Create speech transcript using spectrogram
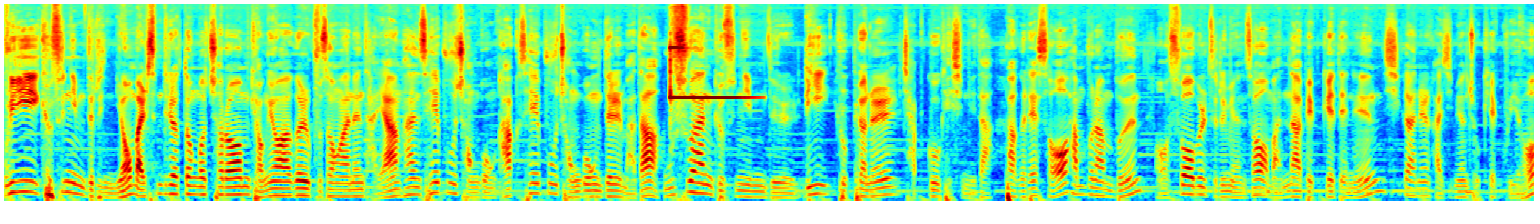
우리 교수님들은요 말씀드렸던 것처럼 경영학을 구성하는 다양한 세부 전공 각 세부 전공들마다 우수한 교수님들이 교편을 잡고 계십니다. 파악을 해서 한 분 한 분 수업을 들으면서 만나 뵙게 되는 시간을 가지면 좋겠고요.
